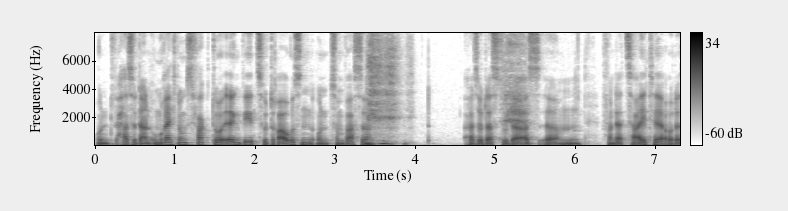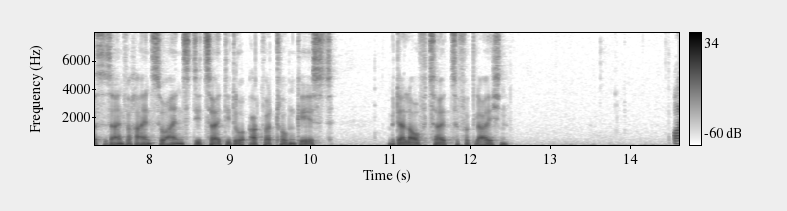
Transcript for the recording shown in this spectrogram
Und hast du da einen Umrechnungsfaktor irgendwie zu draußen und zum Wasser? Also, dass du das ähm, von der Zeit her oder ist es einfach eins zu eins die Zeit, die du Aquatron gehst, mit der Laufzeit zu vergleichen? Oh,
